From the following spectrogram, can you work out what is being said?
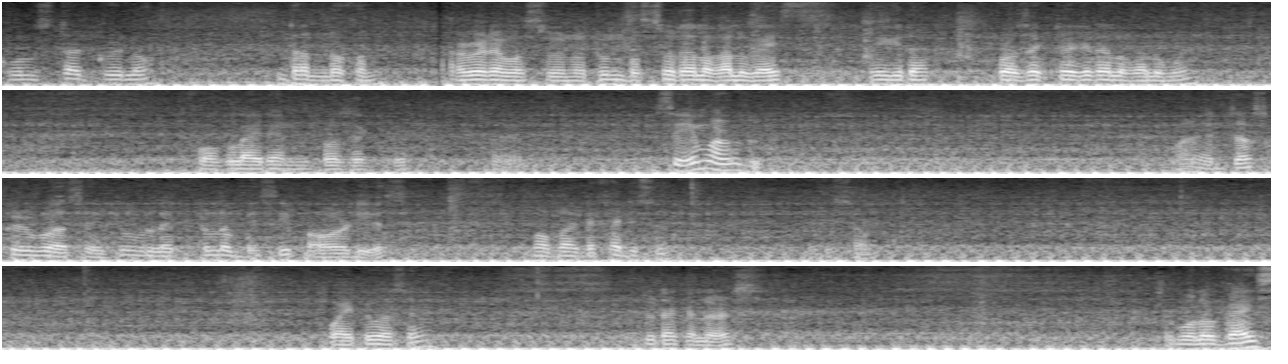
কোল ষ্টাৰ্ট কৰি লওঁ দণ্ডখন। আৰু এটা বস্তু নতুন বস্তু এটা লগালোঁ গাইছ এইকেইটা প্ৰজেক্টৰকেইটা লগালোঁ মই। Fog light and projector same আৰু মানে এডজাষ্ট কৰিব আছে। এইটো লাইটটো অলপ বেছি পাৱাৰ দি আছে। মই আপোনাক দেখাই দিছোঁ। হোৱাইটো আছে। দুটা কালাৰ আছে। বলক গাইছ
